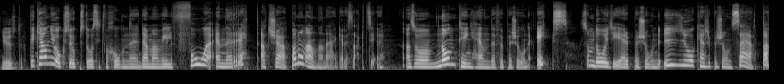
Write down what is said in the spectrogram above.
Just det. Det kan ju också uppstå situationer där man vill få en rätt att köpa någon annan ägares aktier. Alltså någonting händer för person X som då ger person Y och kanske person Z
